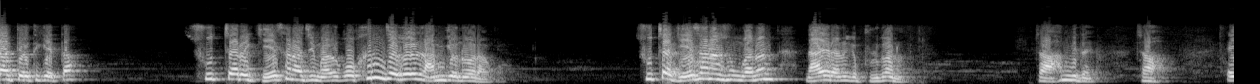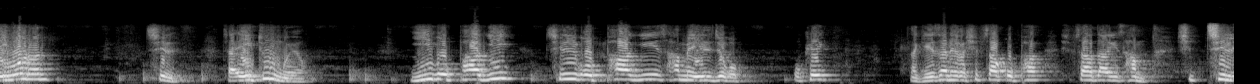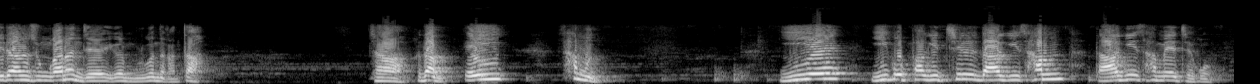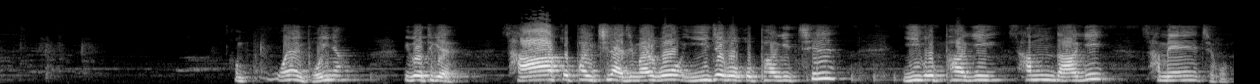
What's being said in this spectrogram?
할때 어떻게 했다? 숫자를 계산하지 말고 흔적을 남겨 넣으라고. 숫자 계산한 순간은 나열하는 게 불가능. 자, 합니다. 자, A1은 7. 자, A2는 뭐예요? 2 곱하기 7 곱하기 3의 1제곱. 오케이? 나 계산해가 14 곱하, 14 더하기 3, 17이라는 순간은 이제 이걸 물 건너갔다. 자, 그 다음 A3은 2에 2 곱하기 7 더하기 3 더하기 3의 제곱. 그럼 모양이 보이냐? 이거 어떻게 4 곱하기 7 하지 말고 2제곱 곱하기 7, 2 곱하기 3 더하기 3의 제곱.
